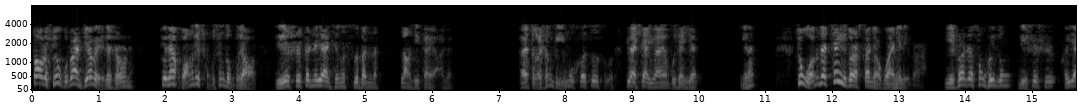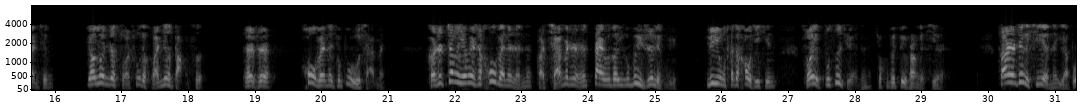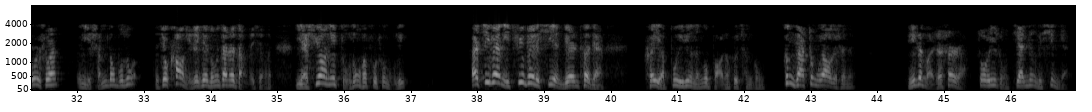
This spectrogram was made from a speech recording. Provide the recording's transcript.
到了《水浒传》结尾的时候呢，就连皇帝宠幸都不要了，李师师跟着燕青私奔呢，浪迹天涯去。哎，得成比目何辞死？愿献鸳鸯不羡仙。你看，就我们在这一段三角关系里边，你说这宋徽宗、李师师和燕青，要论这所处的环境档次，但是后边的就不如前面。可是正因为是后边的人呢，把前面这人带入到一个未知领域，利用他的好奇心，所以不自觉的呢就会被对方给吸引。当然，这个吸引呢，也不是说你什么都不做，就靠你这些东西在那等就行了，也需要你主动和付出努力。而即便你具备了吸引别人特点，可也不一定能够保证会成功。更加重要的是呢，你得把这事儿啊作为一种坚定的信念，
